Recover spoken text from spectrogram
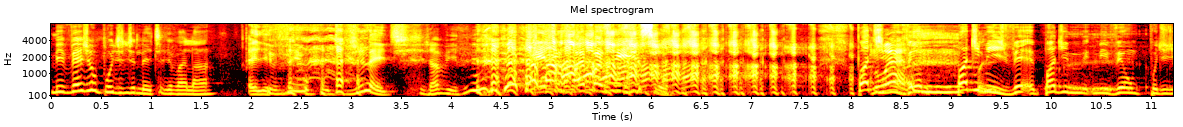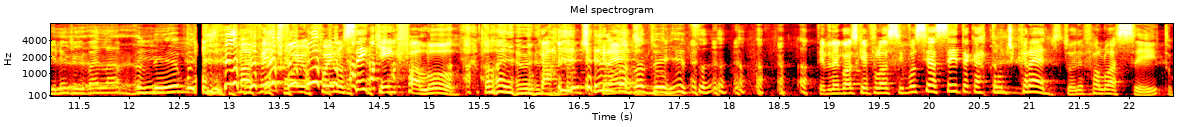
Me veja um pudim de leite, ele vai lá. Ele vê o pudim de leite. Já vi. Ele vai fazer isso. Pode me é? ver, pode me ver, pode me ver um pudim de leite, ele vai lá ver. Uma vez foi, foi não sei quem que falou Olha, do cartão de crédito. Isso. Teve um negócio que ele falou assim: "Você aceita cartão de crédito?" Ele falou: "Aceito."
